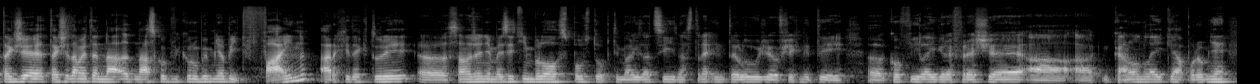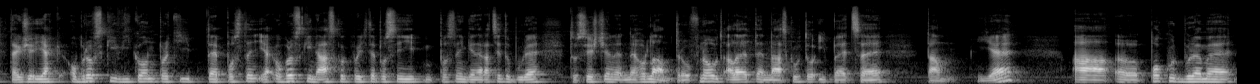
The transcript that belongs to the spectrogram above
takže, takže tam je ten náskok výkonu by měl být fajn, architektury. Uh, samozřejmě mezi tím bylo spoustu optimalizací na straně Intelu, že jo, všechny ty uh, Coffee Lake refreshe a, a Canon Lake a podobně. Takže jak obrovský výkon proti té poslední, jak obrovský náskok proti té poslední, poslední generaci to bude, to si ještě ne, nehodlám troufnout, ale ten náskok toho IPC tam je. A pokud budeme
